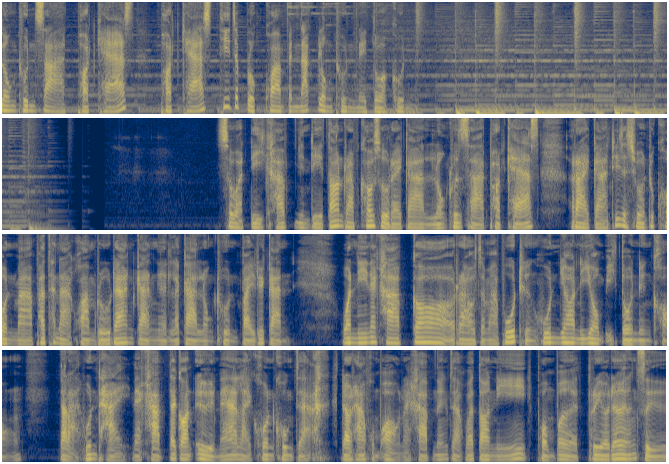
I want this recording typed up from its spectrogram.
ลงทุนศาสตร์พอดแคสต์พอดแคสต์ที่จะปลุกความเป็นนักลงทุนในตัวคุณ สวัสดีครับ ยินดีต้อนรับเข้าสู่รายการลงทุนศาสตร์พอดแคสต์รายการที่จะชวนทุกคนมาพัฒนาความรู้ด้านการเงินและการลงทุนไปด้วยกัน วันนี้นะครับก็เราจะมาพูดถึงหุ้นยอดนิยมอีกตัวหนึ่งของ ตลาดหุ้นไทยนะครับ แต่ก่อนอื่นนะหลายคนคงจะเดาทางผมออกนะครับ เนื่องจากว่าตอนนี้ผมเปิดพรีออเดอร์หนังสือ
